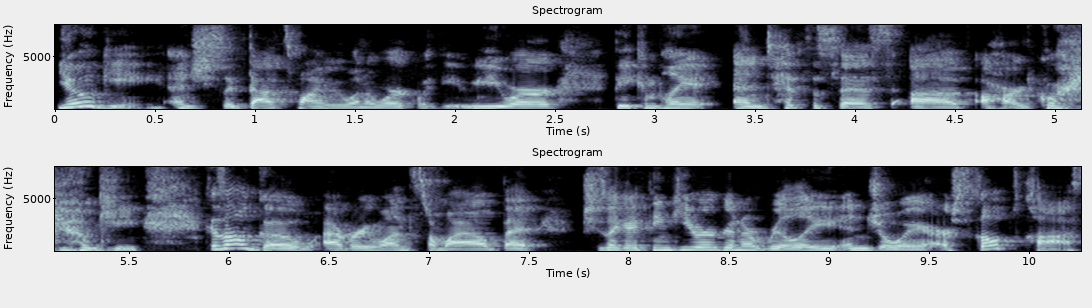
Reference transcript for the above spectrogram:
yogi. And she's like, that's why we want to work with you. You are the complete antithesis of a hardcore yogi. Because I'll go every once in a while. But she's like, I think you are going to really enjoy our sculpt class.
